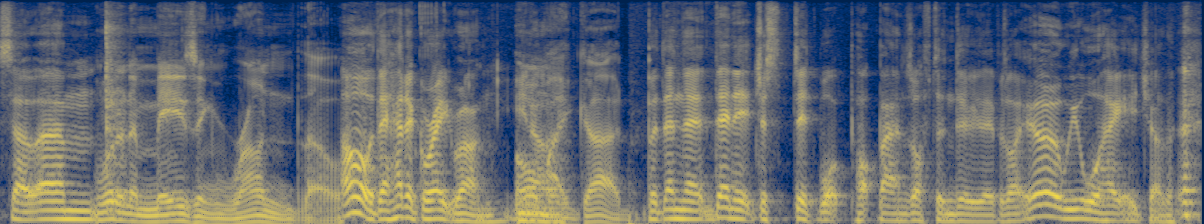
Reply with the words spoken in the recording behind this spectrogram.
So, um, What an amazing run, though. oh, they had a great run. You oh know? my God. But then, they, then it just did what pop bands often do. They were like, "Oh, we all hate each other."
